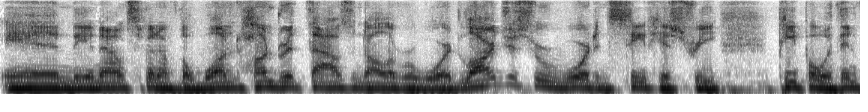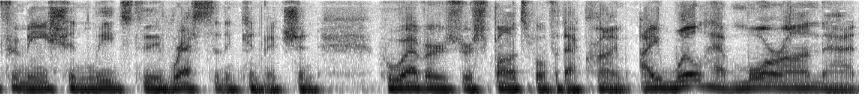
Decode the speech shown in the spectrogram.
and the announcement of the $100,000 reward, largest reward in state history. People with information leads to the arrest and the conviction, whoever is responsible for that crime. I will have more on that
